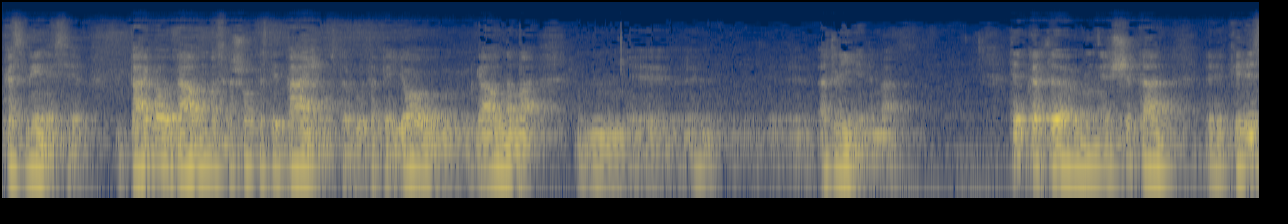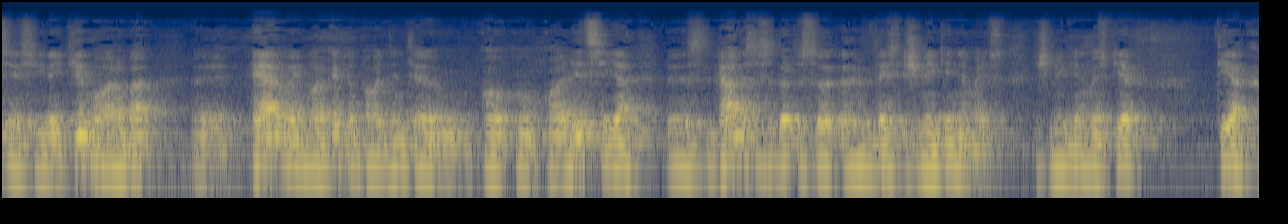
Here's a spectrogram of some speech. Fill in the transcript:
kas mėnesį pagal gaunamas kažkokias tai pažymus, turbūt apie jo gaunamą mm, e, atlyginimą. Taip, kad e, šitą krizės įveikimo arba permainų, ar kaip ten pavadinti, ko, ko, koaliciją, gali susidurti su rimtais išmėginimais. Išmėginimais tiek, tiek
